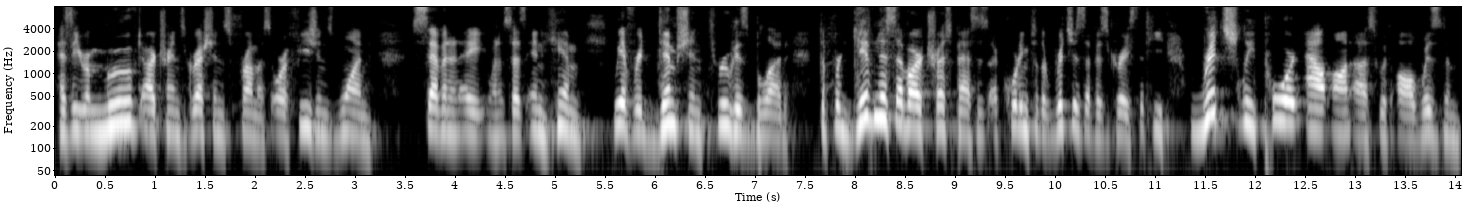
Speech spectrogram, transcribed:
has He removed our transgressions from us. Or Ephesians 1 7 and 8 when it says, In him we have redemption through his blood, the forgiveness of our trespasses according to the riches of his grace that he richly poured out on us with all wisdom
